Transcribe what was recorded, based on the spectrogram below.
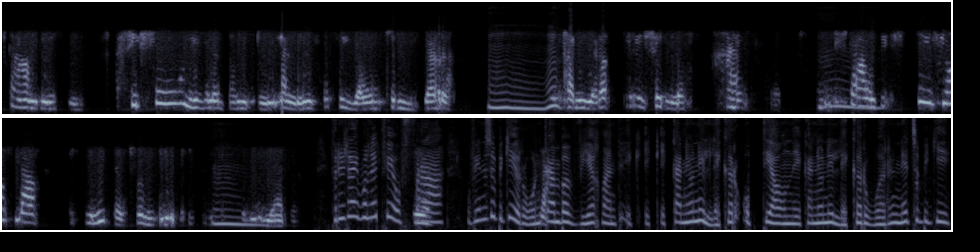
skaam wees nie. As jy voel jy wil dit dan doen, alleen vir jou en vir die Here. Mm. kan die Here preseer. Gaan. Dis daar die steeds nou ek wil nie dit vir my. Ja. Frida, ek wil net vir jou vra of jy net so 'n bietjie rond kan beweeg want ek ek ek kan jou nie lekker optel nie, ek kan jou nie lekker hoor nie, net so 'n bietjie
